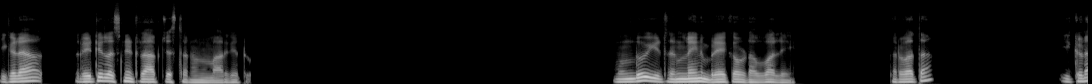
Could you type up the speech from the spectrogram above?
ఇక్కడ రిటైలర్స్ని ట్రాప్ చేస్తాను మార్కెట్. ముందు ఈ ట్రెండ్ లైన్ బ్రేక్అవుట్ అవ్వాలి. తర్వాత ఇక్కడ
